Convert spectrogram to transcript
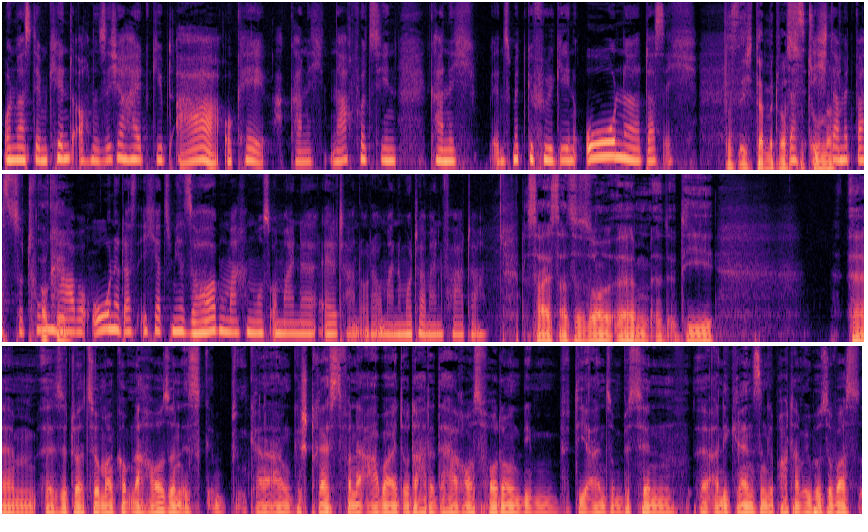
und was dem Kind auch eine Sicherheit gibt. Ah, okay, kann ich nachvollziehen, kann ich ins Mitgefühl gehen, ohne dass ich Dass ich damit was dass zu tun ich habe. damit was zu tun Okay. habe, ohne dass ich jetzt mir Sorgen machen muss um meine Eltern oder um meine Mutter, meinen Vater. Das heißt also so, ähm, die ähm, äh, Situation, man kommt nach Hause und ist, keine Ahnung, gestresst von der Arbeit oder hatte Herausforderungen, die, die einen so ein bisschen äh, an die Grenzen gebracht haben. Über sowas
